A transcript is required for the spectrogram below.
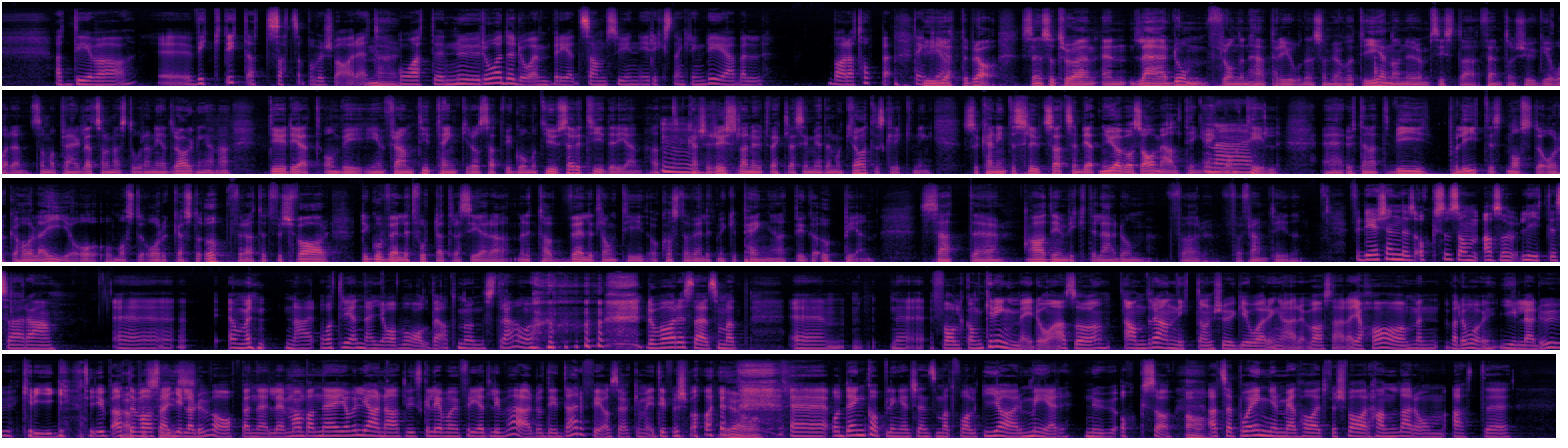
att det var eh, viktigt att satsa på försvaret. Nej. Och att det nu råder då en bred samsyn i riksdagen kring det är väl bara toppen, Det är jag. jättebra. Sen så tror jag en, en lärdom från den här perioden som vi har gått igenom nu de sista 15-20 åren som har präglats av de här stora neddragningarna. Det är ju det att om vi i en framtid tänker oss att vi går mot ljusare tider igen, att Mm. kanske Ryssland utvecklas i mer demokratisk riktning, så kan inte slutsatsen bli att nu gör vi oss av med allting en Nej. gång till. Eh, utan att vi politiskt måste orka hålla i och, och måste orka stå upp för att ett försvar, det går väldigt fort att rasera, men det tar väldigt lång tid och kostar väldigt mycket pengar att bygga upp igen. Så att, eh, ja, det är en viktig lärdom för, för framtiden. För det kändes också som alltså, lite så här... Eh, ja, men när, återigen när jag valde att mönstra. Och då var det så här som att eh, folk omkring mig då, alltså andra 19-20-åringar var så här, jaha, men vadå, gillar du krig? Typ att Ja, det var så här, precis. gillar du vapen? Eller man bara, nej, jag vill gärna att vi ska leva i en fredlig värld och det är därför jag söker mig till försvaret. Ja, Eh, och den kopplingen känns som att folk gör mer nu också. Ja. Att så här, poängen med att ha ett försvar handlar om att eh,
